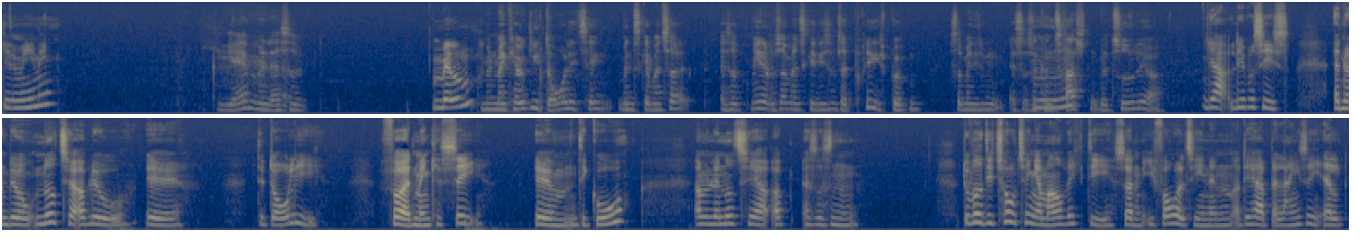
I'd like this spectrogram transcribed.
Giver det mening? Ja, men altså, Mellem? men man kan jo ikke lide dårlige ting. Men skal man så, altså mener du så, at man skal ligesom sætte pris på dem? Så man ligesom, altså så Mhm. kontrasten bliver tydeligere. Ja, lige præcis. At man bliver nødt til at opleve øh, det dårlige, for at man kan se øh, det gode. Og man bliver nødt til at op, altså sådan, du ved, de to ting er meget vigtige sådan i forhold til hinanden, og det her balance i alt,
